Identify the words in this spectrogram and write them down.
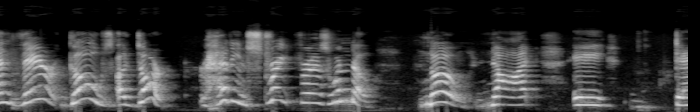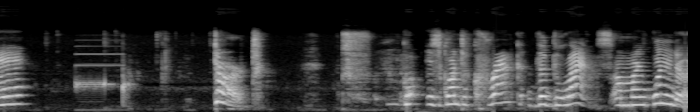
And there goes a dart heading straight for his window. No, not a da- dart. Is going to crack the glass on my window.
